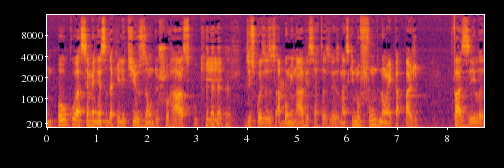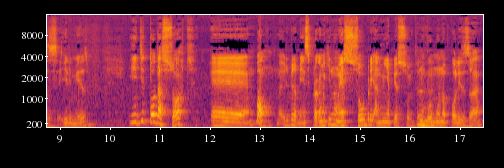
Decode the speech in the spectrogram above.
um pouco a semelhança daquele tiozão do churrasco que diz coisas abomináveis certas vezes, mas que no fundo não é capaz de fazê-las ele mesmo. E de toda sorte, é... bom, veja bem, esse programa aqui não é sobre a minha pessoa, então uhum. não vou uhum. monopolizar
